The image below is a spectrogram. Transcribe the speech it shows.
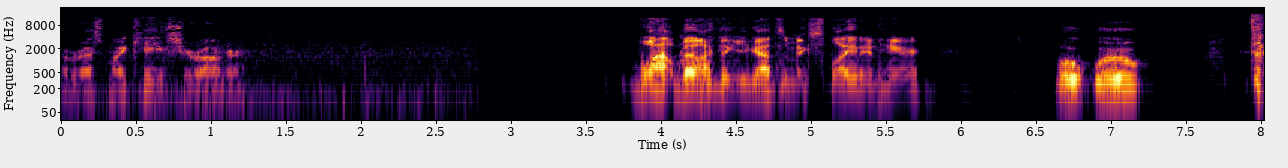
I rest my case, Your Honor. Wow, Bill, I think you got some explaining here. whoop whoop.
